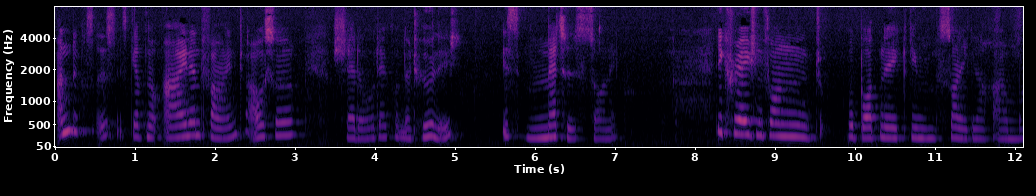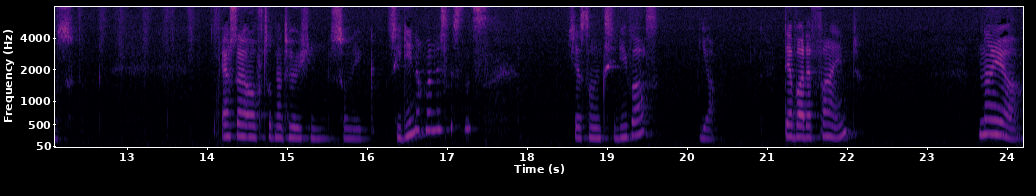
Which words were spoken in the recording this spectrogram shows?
anderes ist, es gibt nur einen Feind, außer Shadow, der kommt natürlich, ist Metal Sonic. Die Creation von Robotnik, die Sonic nachahmen muss. Erster Auftritt natürlich in Sonic CD nach meines Wissens. Ja, Sonic CD war's. Ja. Der war der Feind. Naja.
